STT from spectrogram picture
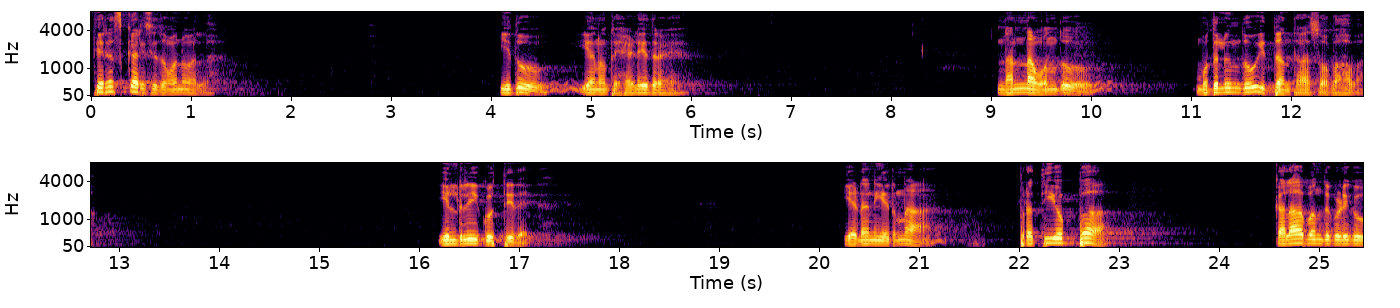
ತಿರಸ್ಕರಿಸಿದವನು ಅಲ್ಲ. ಇದು ಏನು ಅಂತ ಹೇಳಿದರೆ, ನನ್ನ ಒಂದು ಮೊದಲಿಂದೂ ಇದ್ದಂತಹ ಸ್ವಭಾವ. ಎಲ್ರಿಗೂ ಗೊತ್ತಿದೆ. ಎಡನೀರಿನ ಪ್ರತಿಯೊಬ್ಬ ಕಲಾಬಂಧುಗಳಿಗೂ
